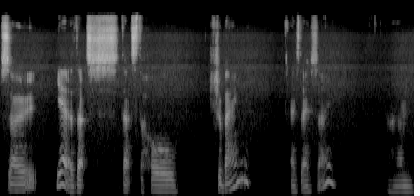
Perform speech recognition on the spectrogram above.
so yeah, that's that's the whole shebang as they say. Um,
